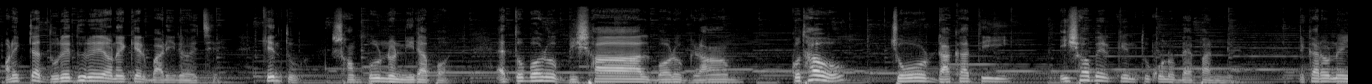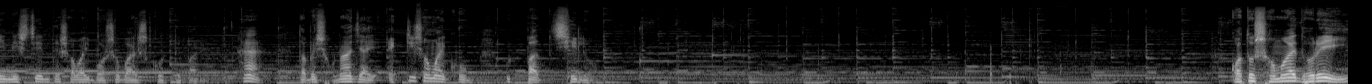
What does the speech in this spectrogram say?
অনেকটা দূরে দূরে অনেকের বাড়ি রয়েছে। কিন্তু সম্পূর্ণ নিরাপদ। এত বড়, বিশাল, বড় গ্রাম। কোথাও চোর, ডাকাতি এসবের কিন্তু কোনো ব্যাপার নেই। এ কারণেই নিশ্চিন্তে সবাই বসবাস করতে পারে। হ্যাঁ তবে শোনা যায় একটি সময় খুব উৎপাত ছিল। কত সময় ধরেই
